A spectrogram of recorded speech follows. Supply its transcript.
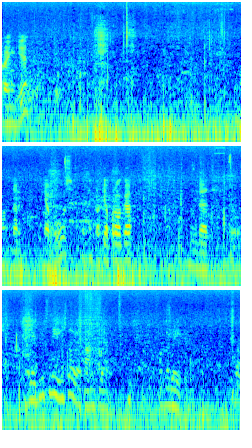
brangi. Dar nebus tokia proga. Bet Žiedys neišdavė tam tie pagaliai. Ir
